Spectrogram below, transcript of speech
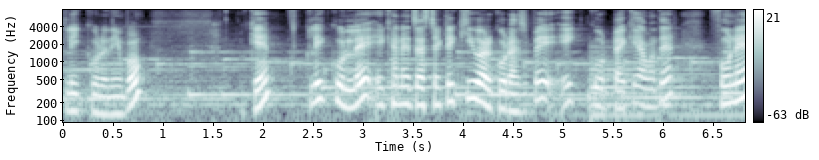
ক্লিক করে নেব। ওকে ক্লিক করলে এখানে জাস্ট একটা কিউআর কোড আসবে। এই কোডটাকে আমাদের ফোনে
